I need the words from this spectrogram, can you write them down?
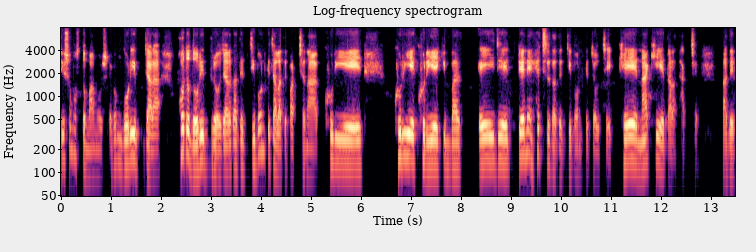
যে সমস্ত মানুষ এবং গরিব যারা হতদরিদ্র যারা তাদের জীবনকে চালাতে পারছে না, খুঁড়িয়ে, খুঁড়িয়ে, খুঁড়িয়ে কিংবা এই যে টেনে হেঁচড়ে তাদের জীবনকে চলছে। খেয়ে না খেয়ে তারা থাকছে। তাদের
